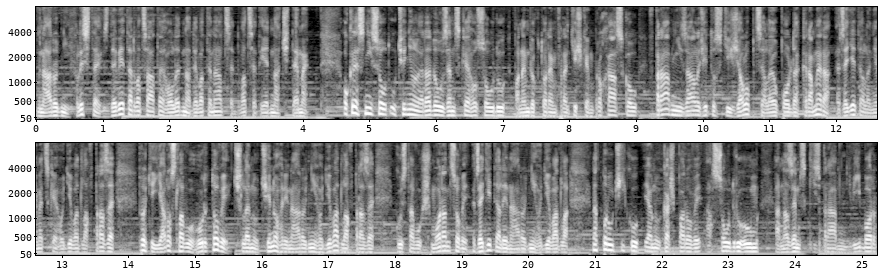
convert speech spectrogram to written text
V národních listech z 29. ledna 1921 čteme. Okresní soud učinil radou zemského soudu panem doktorem Františkem Procházkou v právní záležitosti žalobce Leopolda Kramera, ředitele Německého divadla v Praze, proti Jaroslavu Hurtovi, členu činohry Národního divadla v Praze, Gustavu Šmorancovi, řediteli Národního divadla, nadporučíku Janu Kašparovi a soudruhům a na zemský správní výbor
